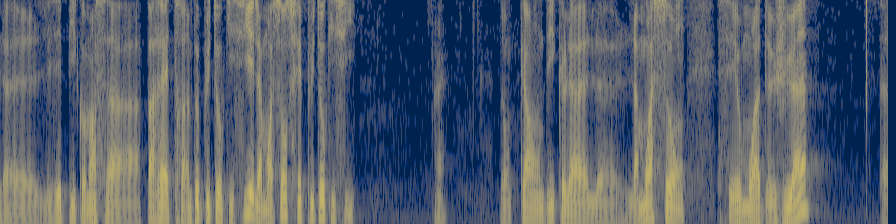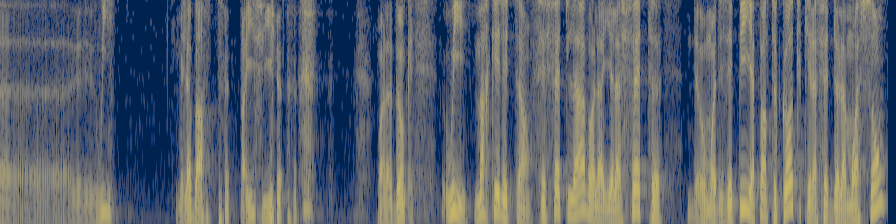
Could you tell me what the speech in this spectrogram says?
les épis commencent à apparaître un peu plus tôt qu'ici et la moisson se fait plus tôt qu'ici. Hein. Donc quand on dit que la, moisson c'est au mois de juin, euh, oui, mais là-bas, pas ici. voilà, donc oui, marquez les temps. Ces fêtes-là, voilà, il y a la fête au mois des épis, il y a Pentecôte qui est la fête de la moisson.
